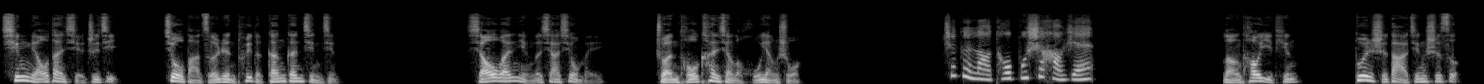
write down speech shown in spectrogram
轻描淡写之际就把责任推得干干净净。小婉拧了下秀眉，转头看向了胡杨，说：“这个老头不是好人。”朗涛一听，顿时大惊失色，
